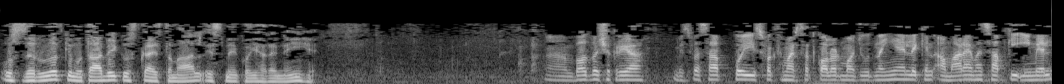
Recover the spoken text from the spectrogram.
اس ضرورت کے مطابق اس کا استعمال اس میں کوئی حرج نہیں ہے۔ بہت بہت شکریہ۔ مصباح صاحب، کوئی اس وقت ہمارے ساتھ کالر موجود نہیں ہے لیکن ہمارا احمد صاحب کی ای میل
